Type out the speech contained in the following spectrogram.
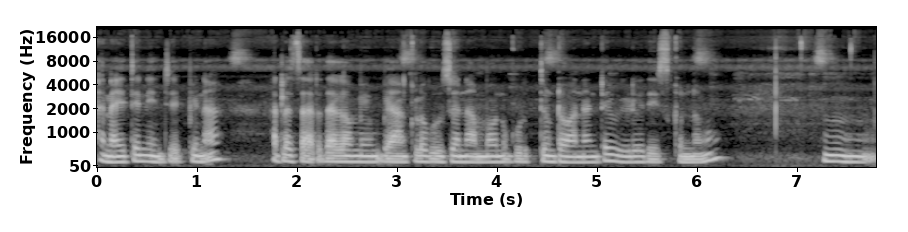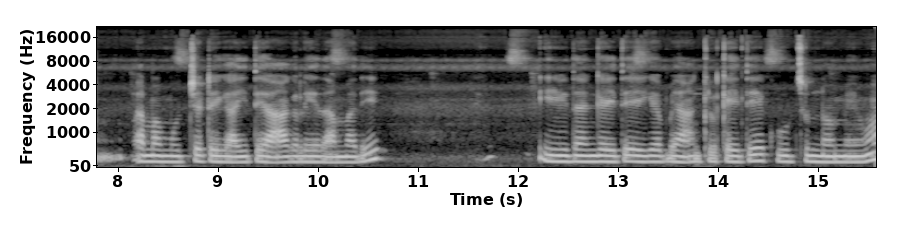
అని అయితే నేను చెప్పిన. అట్లా సరదాగా మేము బ్యాంకులో కూర్చొని అమ్మను గుర్తుంటాం అని అంటే వీడియో తీసుకున్నాము. అమ్మ ముచ్చటగా అయితే ఆగలేదు అమ్మది. ఈ విధంగా అయితే ఇక బ్యాంకులకి అయితే కూర్చున్నాం మేము.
